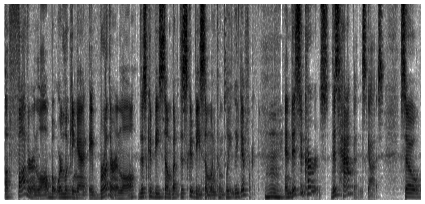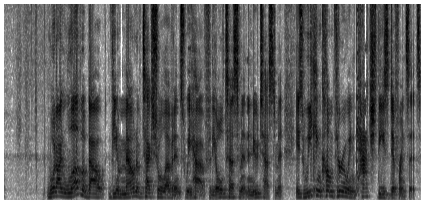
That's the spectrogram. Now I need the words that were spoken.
a father-in-law, but we're looking at a brother-in-law. This could be somebody. This could be someone completely different. Mm. And this occurs. This happens, guys. So what I love about the amount of textual evidence we have for the Old Testament and the New Testament is we can come through and catch these differences.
